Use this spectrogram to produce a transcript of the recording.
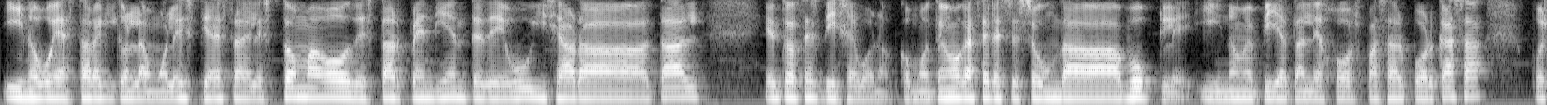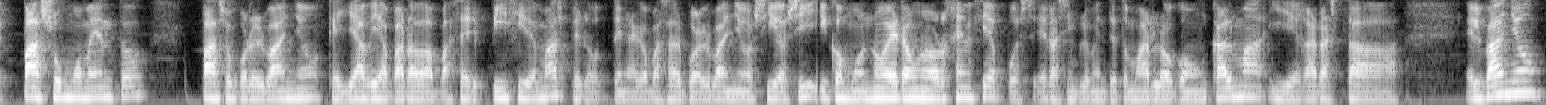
y no voy a estar aquí con la molestia esta del estómago, de estar pendiente de, uy, si ahora tal. Entonces dije, bueno, como tengo que hacer ese segunda bucle y no me pilla tan lejos pasar por casa, pues paso un momento, paso por el baño, que ya había parado a hacer pis y demás, pero tenía que pasar por el baño sí o sí, y como no era una urgencia, pues era simplemente tomarlo con calma y llegar hasta el baño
